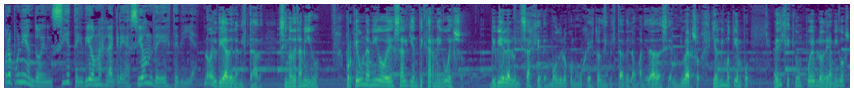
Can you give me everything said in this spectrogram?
proponiendo en siete idiomas la creación de este día. No el día de la amistad, sino del amigo, porque un amigo es alguien de carne y hueso. Viví el alunizaje del módulo como un gesto de amistad de la humanidad hacia el universo y al mismo tiempo me dije que un pueblo de amigos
